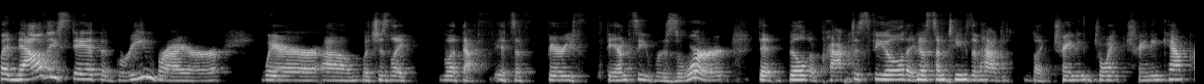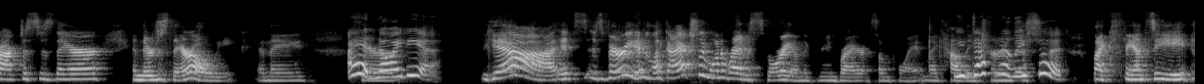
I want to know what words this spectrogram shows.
But now they stay at the Greenbrier, where, um, which is like what that it's a very fancy resort that built a practice field. I know some teams have had like training joint training camp practices there and they're just there all week and they I had no idea. Yeah, it's it's very like I actually want to write a story on the Greenbrier at some point, like how you they definitely this, should like fancy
